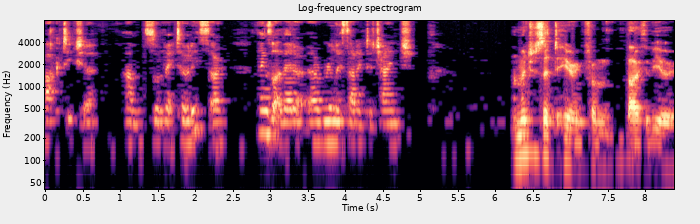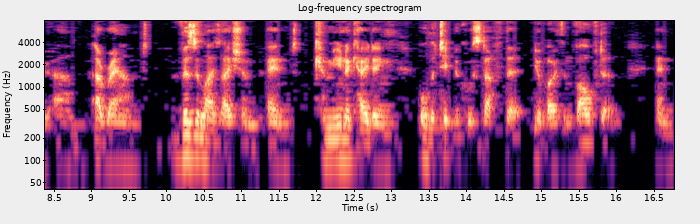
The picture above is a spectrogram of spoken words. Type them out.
architecture um, sort of activities. So things like that are, are, really starting to change i'm interested to hearing from both of you um, around visualization and communicating all the technical stuff that you're both involved in and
